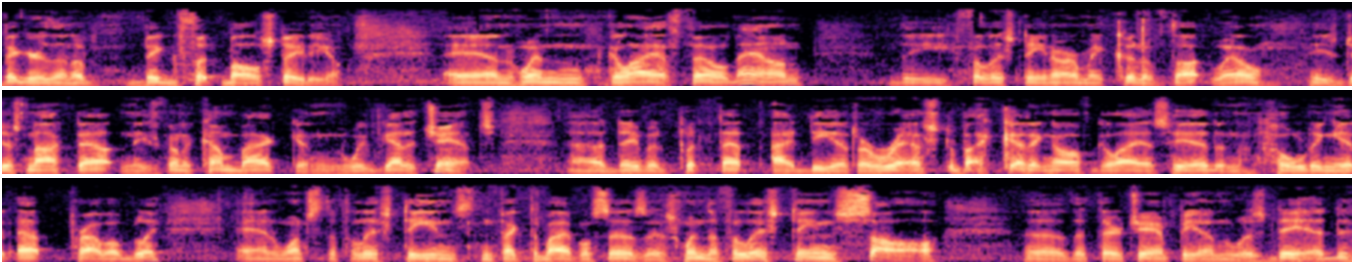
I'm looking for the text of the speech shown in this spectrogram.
bigger than a big football stadium. And when Goliath fell down, the Philistine army could have thought, well, he's just knocked out and he's going to come back and we've got a chance. Uh, David put that idea to rest by cutting off Goliath's head and holding it up, probably. And once the Philistines, in fact, the Bible says this, when the Philistines saw uh, that their champion was dead,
